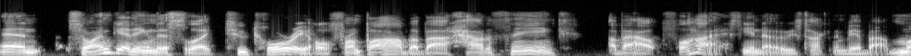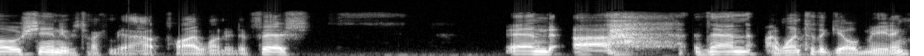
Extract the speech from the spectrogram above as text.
And so I'm getting this like tutorial from Bob about how to think about flies. You know, he was talking to me about motion. He was talking to me about how the fly wanted to fish. And uh, then I went to the guild meeting,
